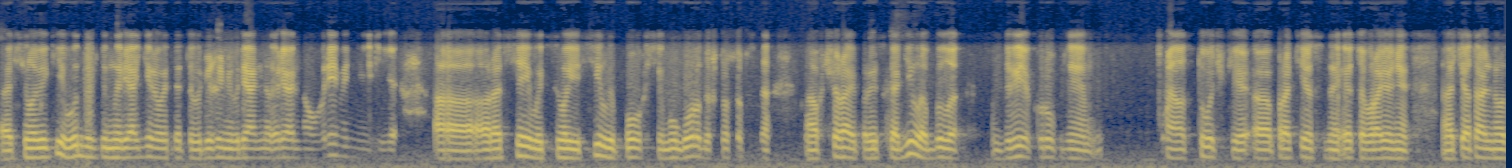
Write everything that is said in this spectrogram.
а, силовики вынуждены реагировать на это в режиме реально, реального времени и рассеивать свои силы по всему городу, что, собственно, вчера и происходило. Было две крупные точки э, протестные, это в районе э, театрального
